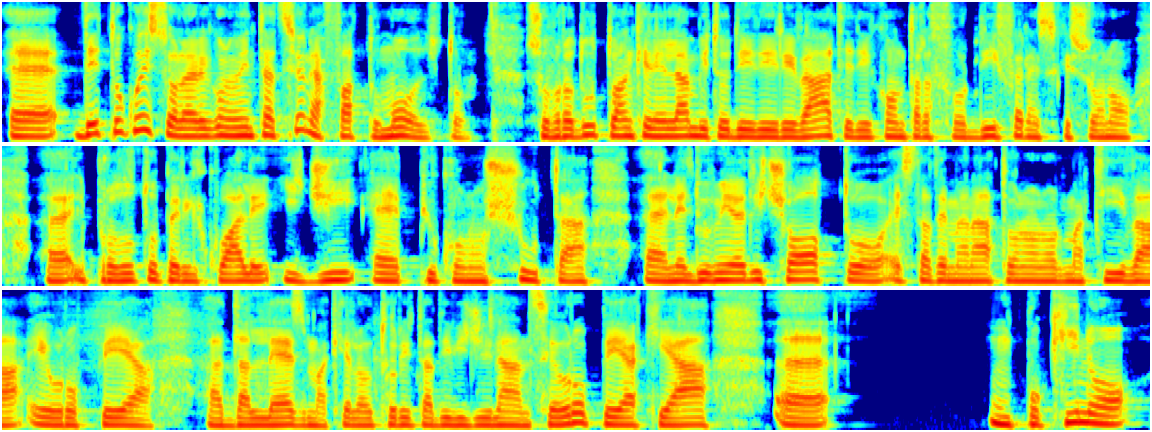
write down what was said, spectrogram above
Eh, detto questo, la regolamentazione ha fatto molto, soprattutto anche nell'ambito dei derivati dei contract for difference, che sono eh, il prodotto per il quale IG è più conosciuta. Eh, nel 2018 è stata emanata una normativa europea eh, dall'ESMA, che è l'autorità di vigilanza europea, che ha un pochino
